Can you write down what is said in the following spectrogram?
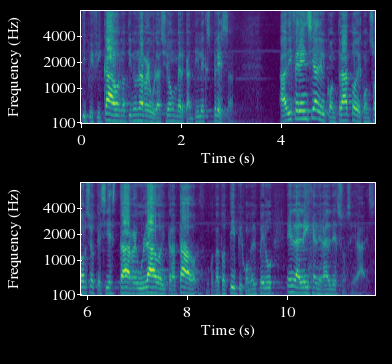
tipificado, no tiene una regulación mercantil expresa. A diferencia del contrato de consorcio que sí está regulado y tratado, un contrato típico en el Perú, en la Ley General de Sociedades.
